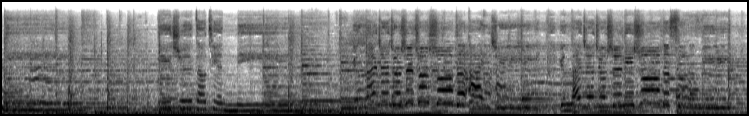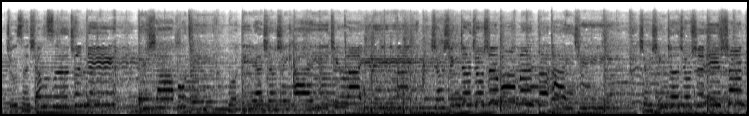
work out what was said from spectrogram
你，一直到天明。来这就是你说的宿命。就算相思成瘾，雨下不停，我依然相信爱已经来临，相信这就是我们的爱情，相信这就是一生的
